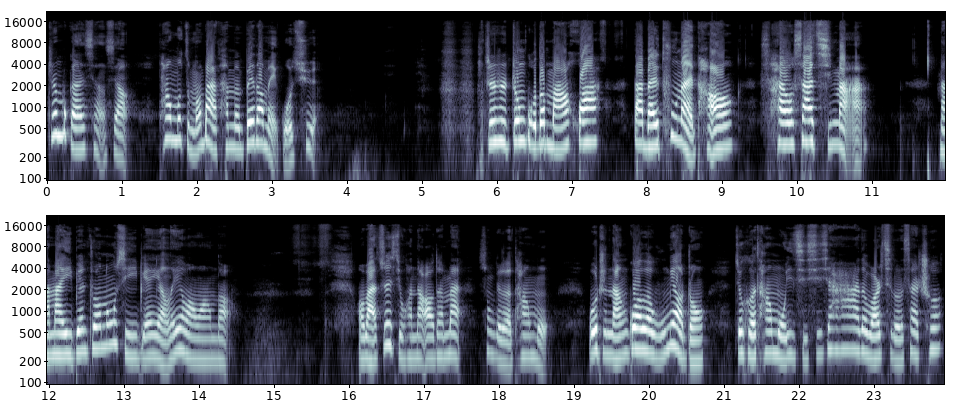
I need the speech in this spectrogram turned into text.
真不敢想象，汤姆怎么把他们背到美国去。这是中国的麻花、大白兔奶糖，还有萨琪玛。妈妈一边装东西，一边眼泪汪汪的。我把最喜欢的奥特曼送给了汤姆，我只难过了五秒钟，就和汤姆一起嘻嘻哈哈的玩起了赛车。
